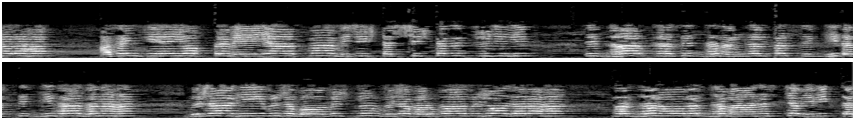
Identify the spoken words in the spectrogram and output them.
नरः। असङ्ख्येयोप्रमेयात्मा शिष्टकृत्युचिः सिद्धार्थ सिद्धिसाधनः वृषाही वृषभो विष्णुर्वृषपर्वा वृषोदरः वर्धनो वर्धमानश्च विविक्तः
